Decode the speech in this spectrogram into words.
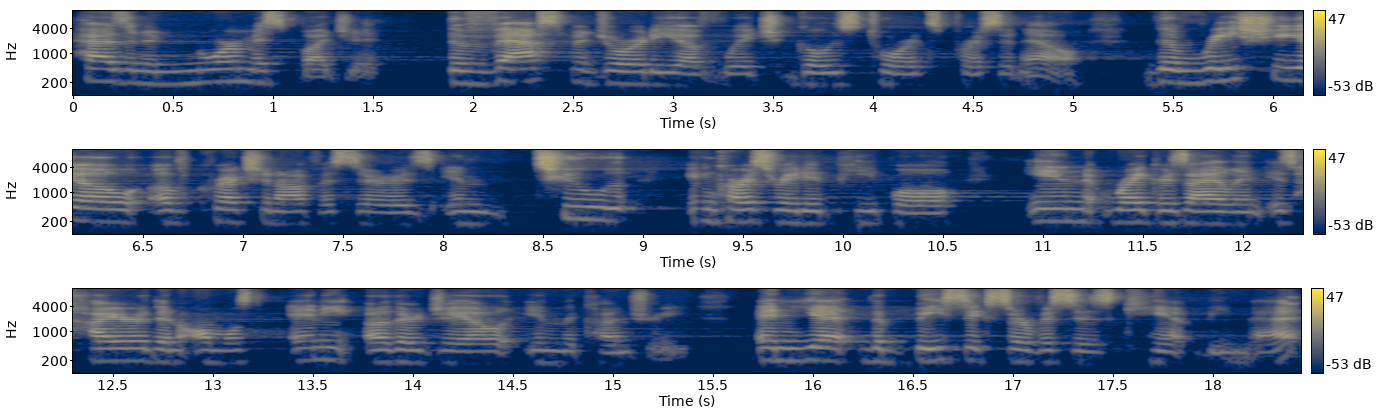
has an enormous budget, the vast majority of which goes towards personnel the ratio of correction officers in two incarcerated people in Rikers Island is higher than almost any other jail in the country. And yet the basic services can't be met.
